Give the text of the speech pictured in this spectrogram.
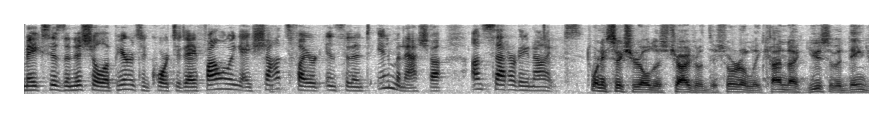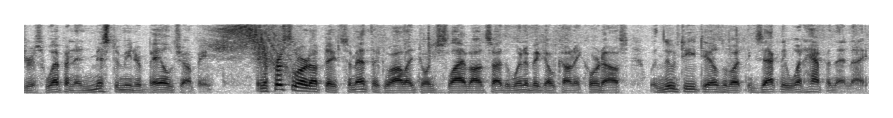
makes his initial appearance in court today following a shots fired incident in Menasha on Saturday night. 26-year-old is charged with disorderly conduct, use of a dangerous weapon, and misdemeanor bail jumping. In a first alert update, Samantha Cavalli joins us live outside the Winnebago County Courthouse with new details about exactly what happened that night.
